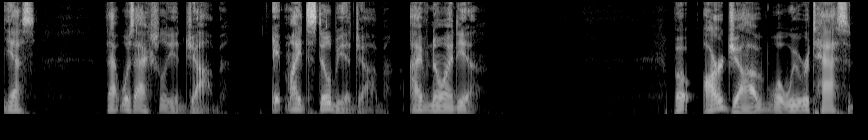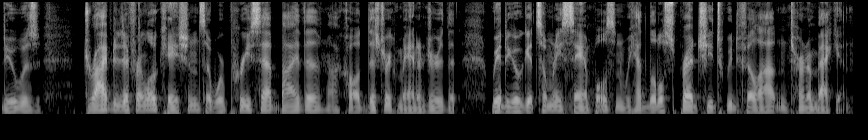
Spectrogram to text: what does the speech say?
Yes, that was actually a job. It might still be a job. I have no idea. But our job, what we were tasked to do was drive to different locations that were preset by the, I'll call it district manager, that we had to go get so many samples and we had little spreadsheets we'd fill out and turn them back in.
